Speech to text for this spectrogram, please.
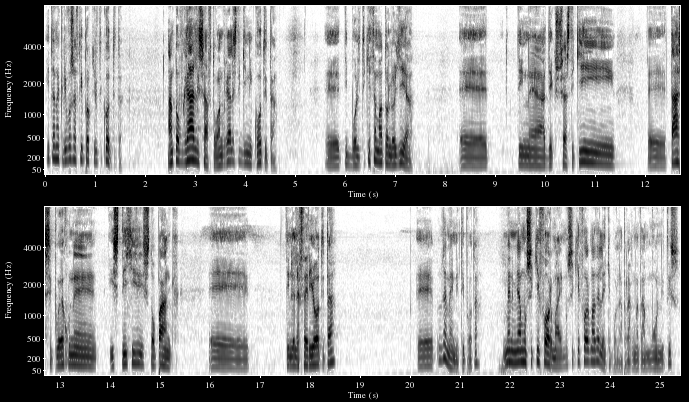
ήταν ακριβώς αυτή η προκλητικότητα. Αν το βγάλεις αυτό, αν βγάλεις την κυνικότητα, ε, την πολιτική θεματολογία, ε, την ε, αντιεξουσιαστική ε, τάση που έχουν ε, οι στίχοι στο πανκ, ε, την ελευθεριότητα, ε, δεν μένει τίποτα. Μένει μια μουσική φόρμα. Η μουσική φόρμα δεν λέει και πολλά πράγματα μόνη της.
